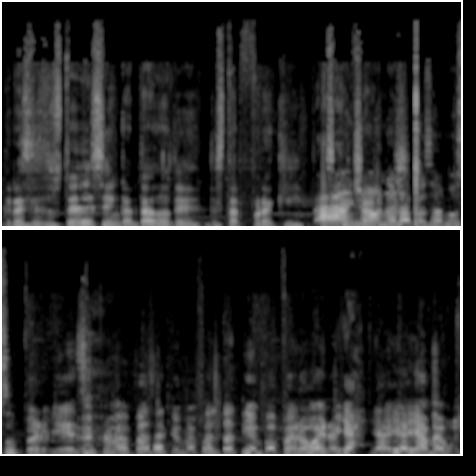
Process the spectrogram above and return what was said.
Gracias a ustedes y encantado de, de estar por aquí. Ay, no, nos la pasamos súper bien. Siempre me pasa que me falta tiempo, pero bueno, ya, ya, ya, ya me voy.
